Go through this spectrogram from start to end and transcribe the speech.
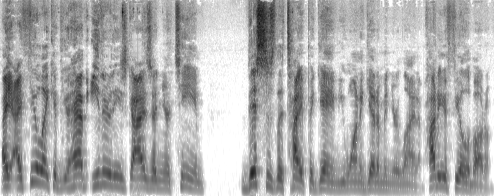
I, I feel like if you have either of these guys on your team, this is the type of game you want to get them in your lineup. How do you feel about them?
